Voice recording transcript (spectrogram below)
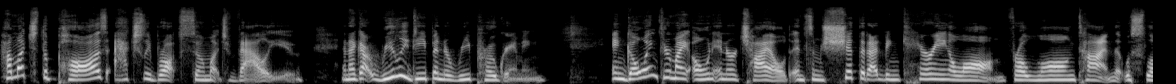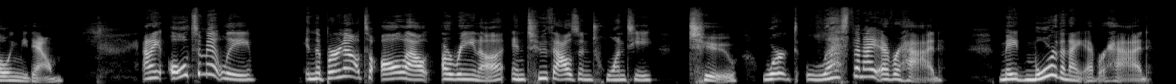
how much the pause actually brought so much value. And I got really deep into reprogramming and going through my own inner child and some shit that I'd been carrying along for a long time that was slowing me down. And I ultimately in the burnout to all out arena in 2022, worked less than I ever had, made more than I ever had,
